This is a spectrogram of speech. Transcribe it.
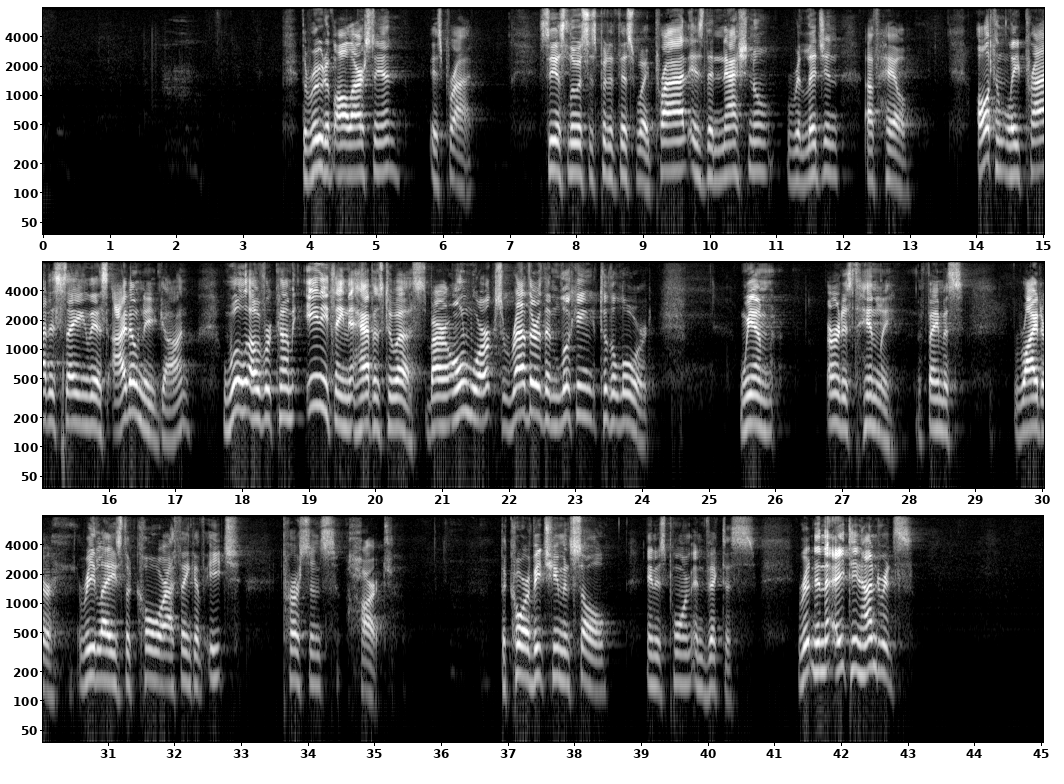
The root of all our sin is pride. C.S. Lewis has put it this way Pride is the national religion of hell. Ultimately, pride is saying this I don't need God. We'll overcome anything that happens to us by our own works rather than looking to the Lord. William Ernest Henley the famous writer, relays the core, I think, of each person's heart, the core of each human soul in his poem Invictus. Written in the 1800s,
